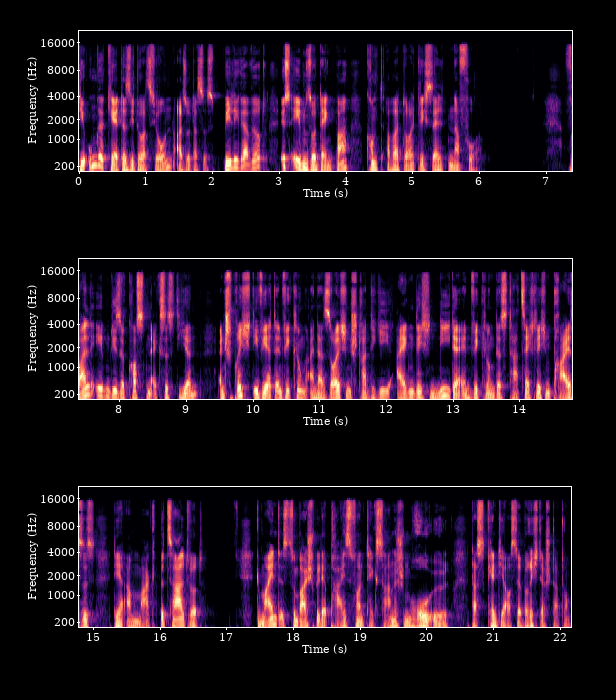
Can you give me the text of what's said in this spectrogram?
Die umgekehrte Situation, also dass es billiger wird, ist ebenso denkbar, kommt aber deutlich seltener vor. Weil eben diese Kosten existieren, entspricht die Wertentwicklung einer solchen Strategie eigentlich nie der Entwicklung des tatsächlichen Preises, der am Markt bezahlt wird. Gemeint ist zum Beispiel der Preis von texanischem Rohöl. Das kennt ihr aus der Berichterstattung.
